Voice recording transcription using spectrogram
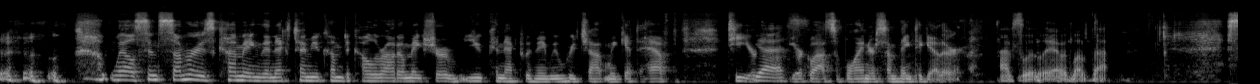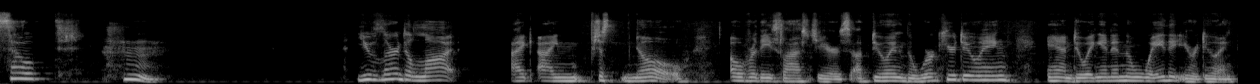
well, since summer is coming, the next time you come to Colorado, make sure you connect with me. We reach out and we get to have tea or yes. coffee or glass of wine or something together. Absolutely. I would love that. So, hmm. You've learned a lot I, I, just know over these last years of doing the work you're doing and doing it in the way that you're doing.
